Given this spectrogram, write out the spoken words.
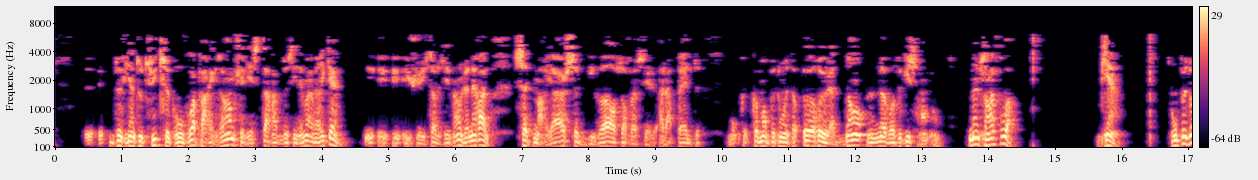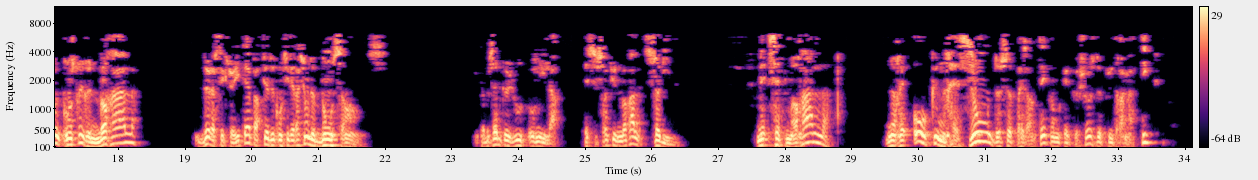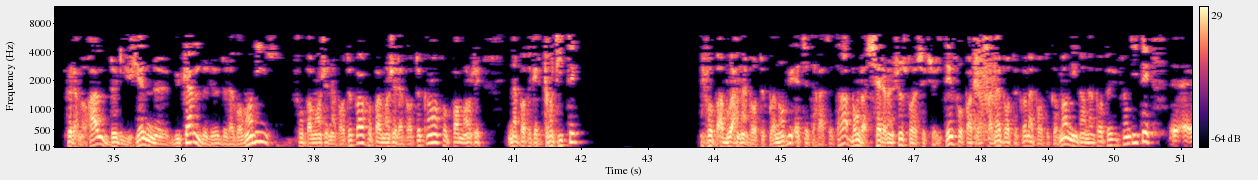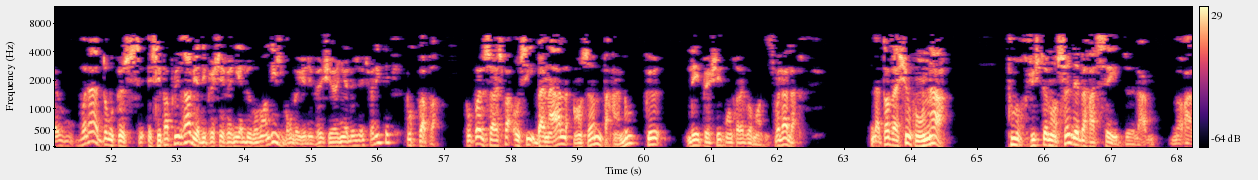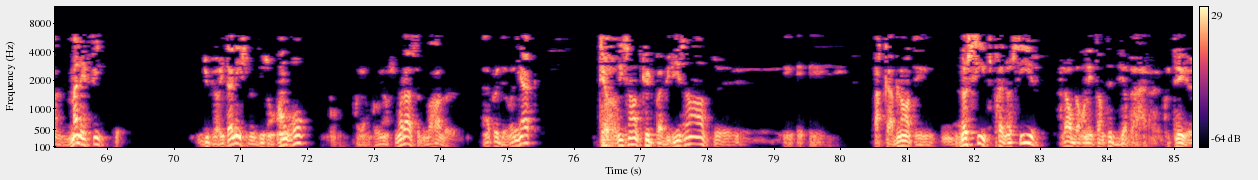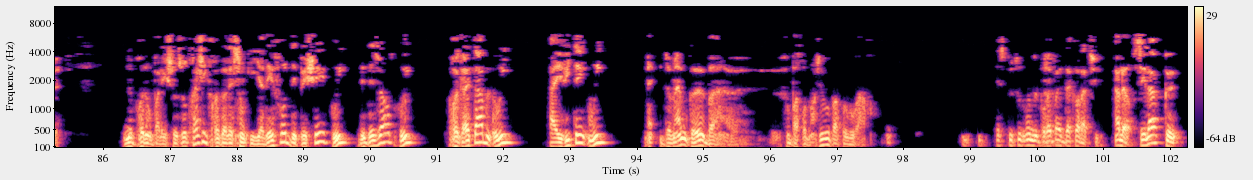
devient tout de suite ce qu'on voit par exemple chez les stars de cinéma américains et, chez les stars de cinéma en général. Sept mariages, sept divorces, enfin c'est à l'appel. comment peut-on être heureux là-dedans N'importe qui se rend compte, même sans la foi. Bien. On peut donc construire une morale de la sexualité à partir de considérations de bon sens, comme celle que je vous ai mis là. Et ce sera une morale solide. Mais cette morale n'aurait aucune raison de se présenter comme quelque chose de plus dramatique que la morale de l'hygiène buccale, de, la gourmandise. Faut pas manger n'importe quoi, faut pas manger n'importe quand, faut pas manger n'importe quelle quantité. Il faut pas boire n'importe quoi non plus, etc., etc. Bon, bah, c'est la même chose pour la sexualité. Il faut pas faire ça n'importe quoi, n'importe comment, ni dans n'importe quelle quantité. Euh, voilà. Donc, c'est pas plus grave. Il y a des péchés véniels de gourmandise. Bon, bah, il y a des péchés véniels de sexualité. Pourquoi pas Pourquoi ne serait-ce pas aussi banal, en somme, par un bout, que les péchés contre la gourmandise? Voilà la, la tentation qu'on a pour justement se débarrasser de la morale maléfique du puritanisme, disons, en gros, voyons ce mot-là, cette morale un peu démoniaque, terrorisante, culpabilisante, euh, et, accablante et nocive, très nocive, alors ben, on est tenté de dire, bah, écoutez, euh, ne prenons pas les choses au tragique, reconnaissons qu'il y a des fautes, des péchés, oui, des désordres, oui, regrettables, oui, à éviter, oui, mais de même que, ben, euh, faut pas trop manger, faut pas trop boire. Est-ce que tout le monde ne pourrait pas être d'accord là-dessus? Alors, c'est là que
